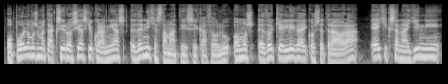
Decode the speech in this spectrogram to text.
Ο πόλεμος μεταξύ Ρωσίας και Ουκρανίας δεν είχε σταματήσει καθόλου, όμως εδώ και λίγα 24 ώρα έχει ξαναγίνει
